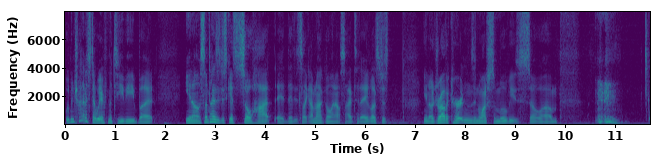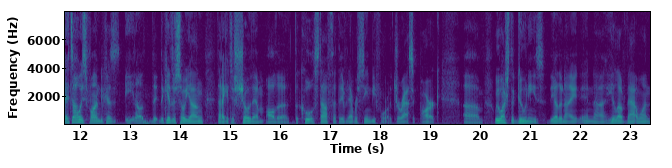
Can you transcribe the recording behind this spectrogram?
we've been trying to stay away from the TV, but you know sometimes it just gets so hot it, it's like I'm not going outside today. Let's just you know draw the curtains and watch some movies. So um, it's always fun because you know the, the kids are so young that I get to show them all the the cool stuff that they've never seen before, like Jurassic Park. Um, we watched The Goonies the other night, and uh, he loved that one.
